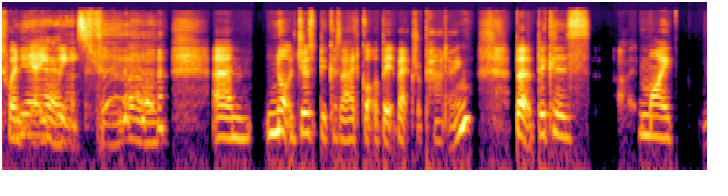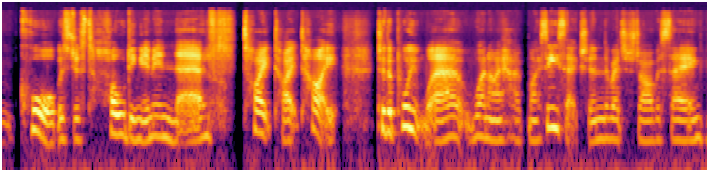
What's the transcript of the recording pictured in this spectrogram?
28 Yeah, weeks. true, yeah. um, not just because I had got a bit of extra padding, but because uh, my core was just holding him in there tight, tight, tight, to the point where when I had my C-section, the registrar was saying,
